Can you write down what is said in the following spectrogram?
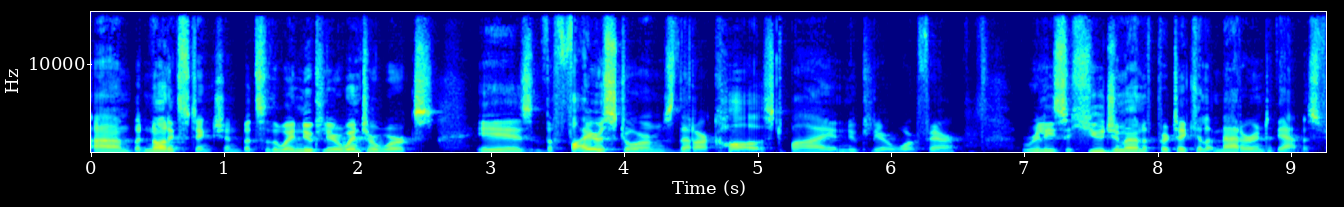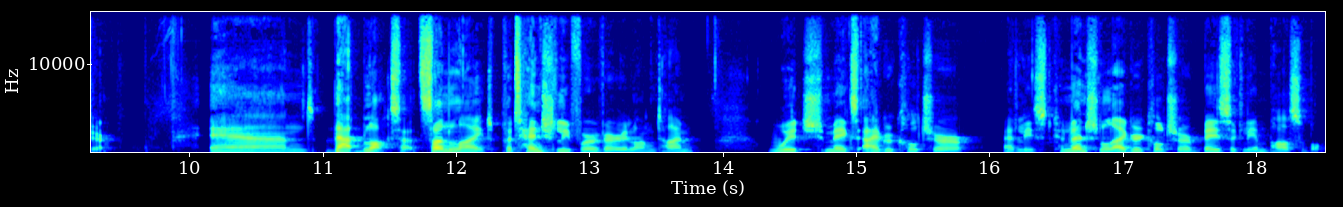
um, but not extinction. But so the way nuclear winter works is the firestorms that are caused by nuclear warfare release a huge amount of particulate matter into the atmosphere. And that blocks out sunlight, potentially for a very long time which makes agriculture, at least conventional agriculture, basically impossible.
